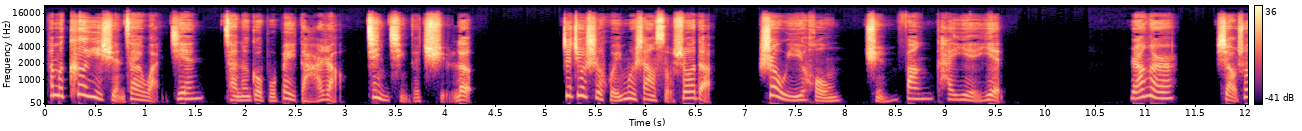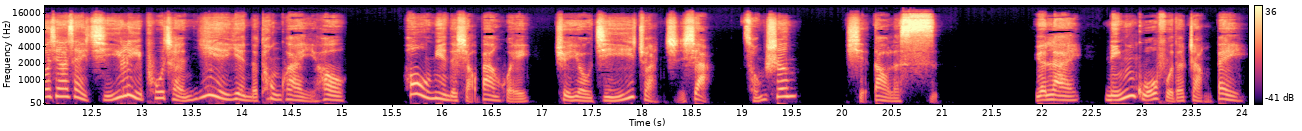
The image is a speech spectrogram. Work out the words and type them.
他们刻意选在晚间，才能够不被打扰，尽情的取乐。这就是回目上所说的“寿怡红群芳开夜宴”。然而。小说家在极力铺陈夜宴的痛快以后，后面的小半回却又急转直下，从生写到了死。原来宁国府的长辈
